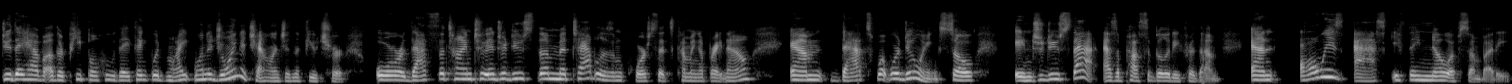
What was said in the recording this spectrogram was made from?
Do they have other people who they think would might want to join a challenge in the future? Or that's the time to introduce the metabolism course that's coming up right now. And that's what we're doing. So introduce that as a possibility for them and always ask if they know of somebody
